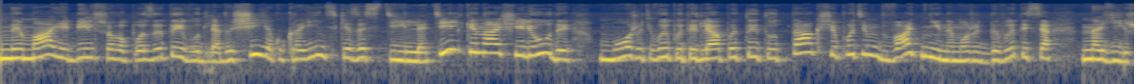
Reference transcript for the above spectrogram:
Немає більшого позитиву для душі, як українське застілля. Тільки наші люди можуть випити для апетиту так, що потім два дні не можуть дивитися на їжу.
